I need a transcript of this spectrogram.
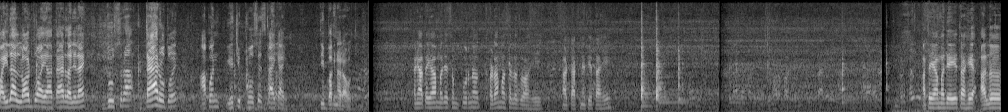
पहिला लॉट जो आहे हा तयार झालेला आहे. दुसरा तयार होतोय. आपण ह्याची प्रोसेस काय काय ती बघणार आहोत. आणि आता ह्यामध्ये संपूर्ण खडा मसाला जो आहे हा टाकण्यात येत आहे. आता यामध्ये येत आहे आलं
